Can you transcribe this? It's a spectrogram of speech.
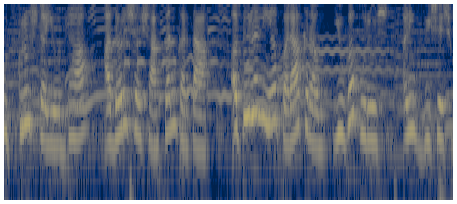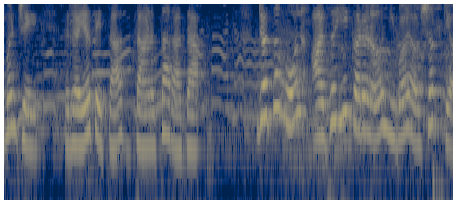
उत्कृष्ट योद्धा आदर्श शासनकर्ता अतुलनीय पराक्रम युगपुरुष आणि विशेष म्हणजे रयतेचा जाणता राजा. ज्याचं मोल आजही करणं निवळ अशक्य.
